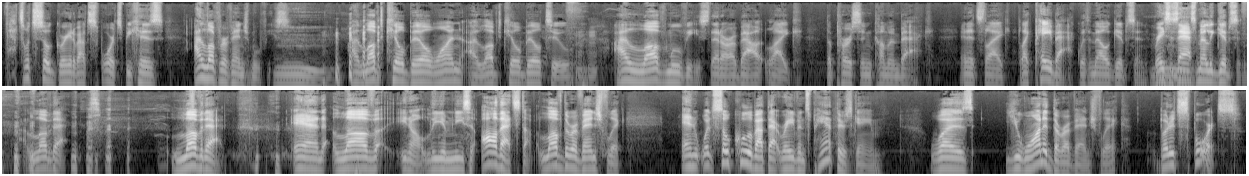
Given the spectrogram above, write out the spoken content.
that's what's so great about sports because I love revenge movies. Mm. I loved Kill Bill 1. I loved Kill Bill 2. Mm-hmm. I love movies that are about like the person coming back. And it's like like Payback with Mel Gibson. Mm. Racist ass Mel Gibson. I love that. love that. And love, you know, Liam Neeson, all that stuff. Love the revenge flick. And what's so cool about that Ravens Panthers game was you wanted the revenge flick, but it's sports.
